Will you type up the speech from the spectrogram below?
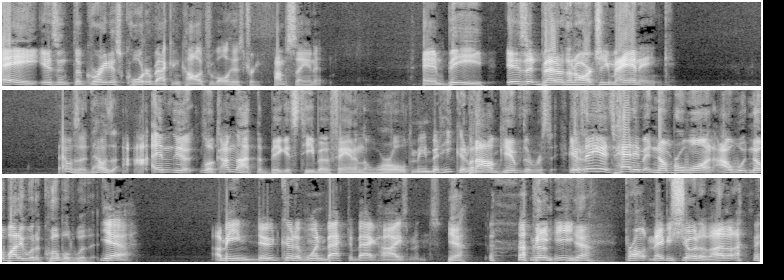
A, isn't the greatest quarterback in college football history. I'm saying it. And B, isn't better than Archie Manning. That was a that was I- and you know, look, I'm not the biggest Tebow fan in the world. I mean, but he could. But I'll give the res- if they had had him at number one, I would nobody would have quibbled with it. Yeah, I mean, dude could have won back to back Heisman's. Yeah, I mean, he yeah. probably maybe should have. I don't. I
